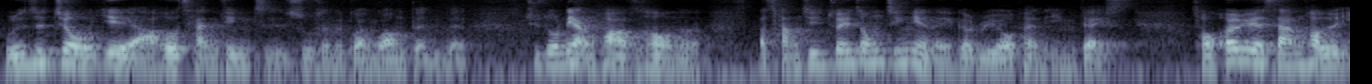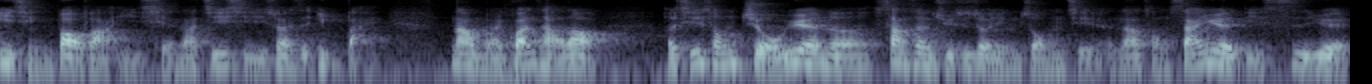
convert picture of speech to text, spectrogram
无论是就业啊或餐厅指数，甚至观光等等，去做量化之后呢，那长期追踪今年的一个 reopen index，从二月三号就疫情爆发以前，那基期算是一百，那我们来观察到。而其实从九月呢，上升趋势就已经终结。那从三月底四月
